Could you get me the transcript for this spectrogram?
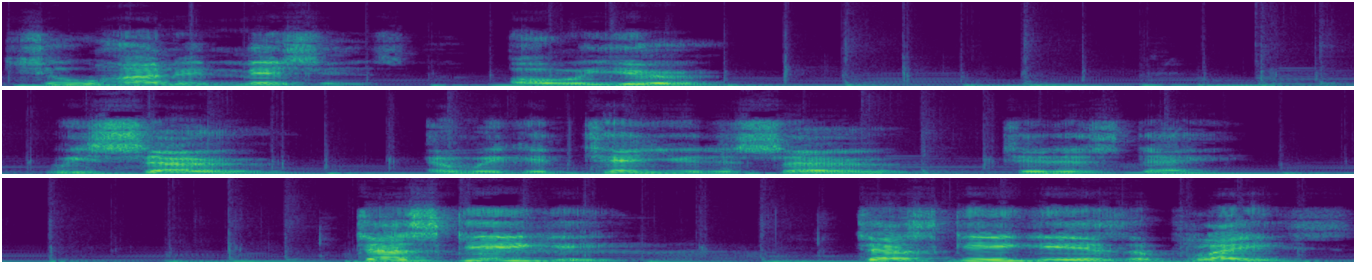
200 missions over Europe. We served and we continue to serve to this day. Tuskegee. Tuskegee is a place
